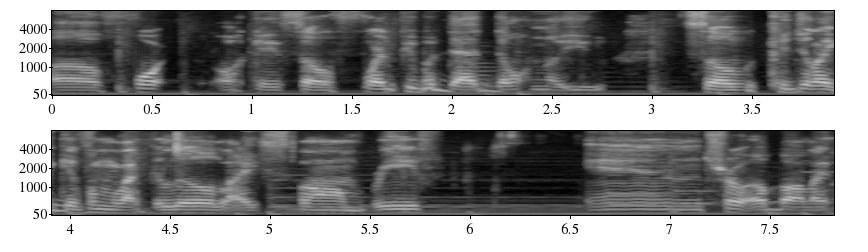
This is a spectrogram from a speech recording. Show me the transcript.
uh for okay so for the people that don't know you so could you like give them like a little like um brief intro about like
